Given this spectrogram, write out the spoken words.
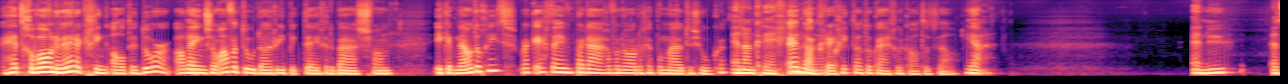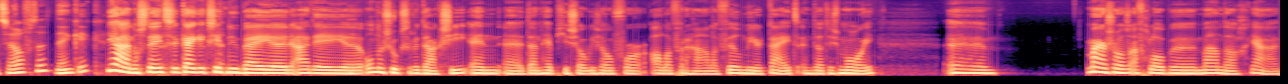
het gewone werk ging altijd door. Alleen zo af en toe dan riep ik tegen de baas van... ik heb nou toch iets waar ik echt even een paar dagen voor nodig heb om uit te zoeken. En dan kreeg je En dan ook. kreeg ik dat ook eigenlijk altijd wel. Ja. Ja. En nu hetzelfde, denk ik. Ja, nog steeds. Kijk, ik zit nu bij eh, de AD eh, onderzoeksredactie. En eh, dan heb je sowieso voor alle verhalen veel meer tijd. En dat is mooi. Ehm, maar zoals afgelopen maandag, ja,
